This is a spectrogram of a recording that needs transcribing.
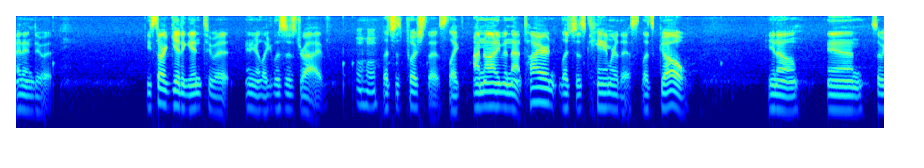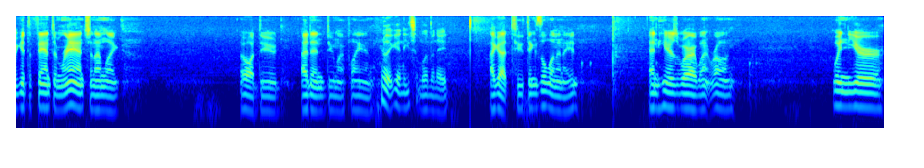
I didn't do it. You start getting into it and you're like, let's just drive. Mm-hmm. Let's just push this. Like, I'm not even that tired. Let's just hammer this. Let's go. You know? And so we get to Phantom Ranch and I'm like, oh, dude, I didn't do my plan. You're like, I need some lemonade. I got two things of lemonade. And here's where I went wrong. When you're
